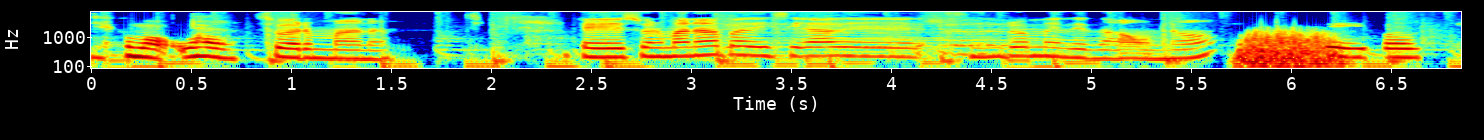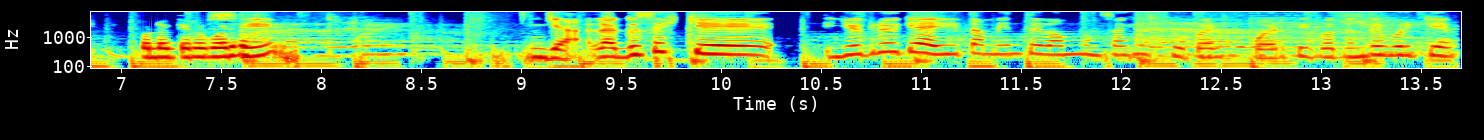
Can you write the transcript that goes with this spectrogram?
Y es como, wow. Su hermana. Eh, su hermana padecía de síndrome de Down, ¿no? Sí, por, por lo que recuerdo. Sí. Ya, la cosa es que yo creo que ahí también te da un mensaje súper fuerte y potente porque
